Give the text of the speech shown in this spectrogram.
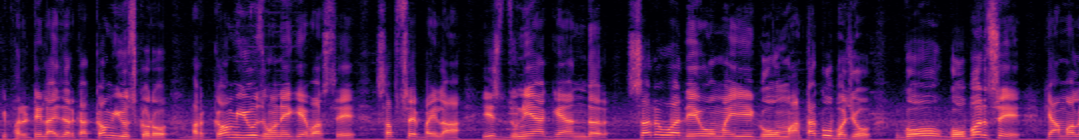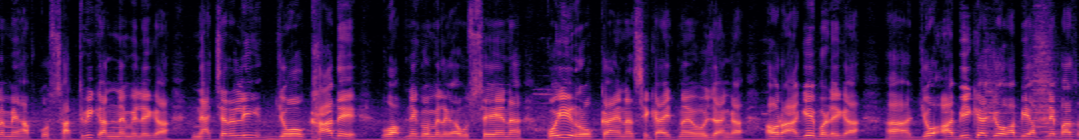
कि फर्टिलाइज़र का कम यूज़ करो और कम यूज़ होने के वास्ते सबसे पहला इस दुनिया के अंदर सर्वदेवमयी गौ माता को भजो। गो गोबर से क्या मालूम है आपको सात्विक अन्न मिलेगा। नेचुरली जो खाद है वो अपने को मिलेगा। उससे है ना कोई रोग का है ना शिकायत नहीं हो जाएगा और आगे बढ़ेगा। जो अभी का जो अभी अपने पास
